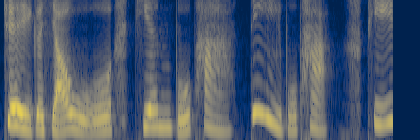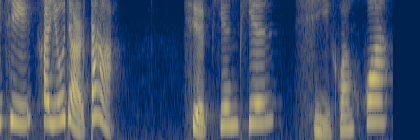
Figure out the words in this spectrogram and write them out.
这个小五天不怕地不怕，脾气还有点大，却偏偏喜欢花。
